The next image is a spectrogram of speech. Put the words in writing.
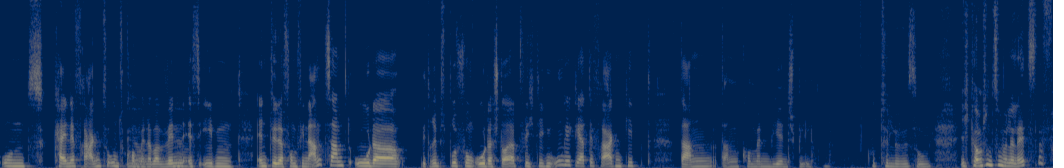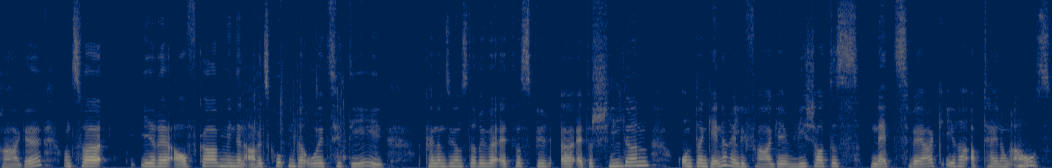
und keine Fragen zu uns kommen. Ja, Aber wenn ja. es eben entweder vom Finanzamt oder Betriebsprüfung oder Steuerpflichtigen ungeklärte Fragen gibt, dann, dann kommen wir ins Spiel. Gute Lösung. Ich komme schon zu meiner letzten Frage und zwar Ihre Aufgaben in den Arbeitsgruppen der OECD. Können Sie uns darüber etwas, äh, etwas schildern? Und dann generell die Frage, wie schaut das Netzwerk Ihrer Abteilung mhm. aus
